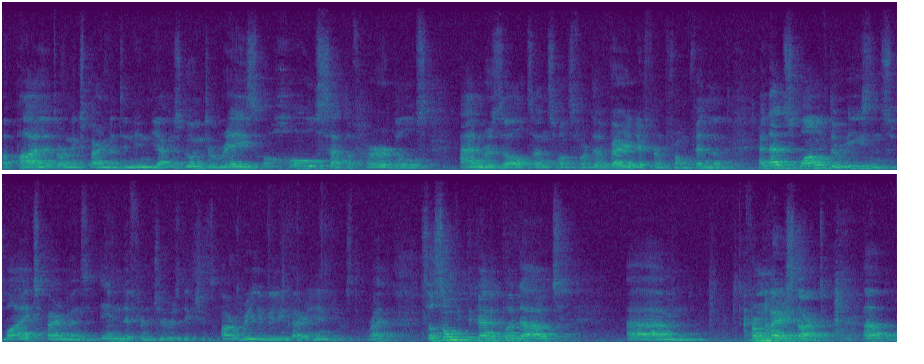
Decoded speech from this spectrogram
a pilot or an experiment in India is going to raise a whole set of hurdles and results and so on and so forth. They're very different from Finland. And that's one of the reasons why experiments in different jurisdictions are really, really very interesting, right? So something to kind of put out um, from the very start. Uh,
